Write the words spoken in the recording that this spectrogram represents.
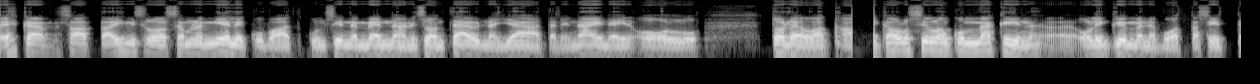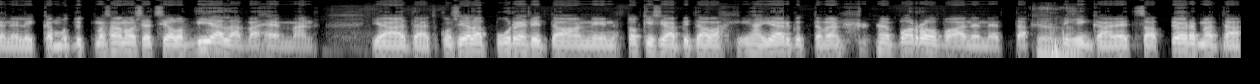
ehkä saattaa ihmisillä olla sellainen mielikuva, että kun sinne mennään, niin se on täynnä jäätä, niin näin ei ollut todellakaan. Eikä ollut silloin, kun mäkin olin kymmenen vuotta sitten, eli, mutta nyt mä sanoisin, että siellä on vielä vähemmän jäätä. että kun siellä purehditaan, niin toki siellä pitää olla ihan järkyttävän varovainen, että kyllä. mihinkään et saa törmätä,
